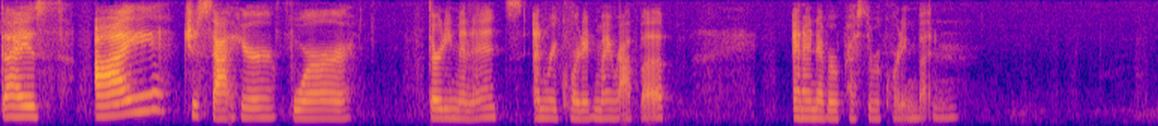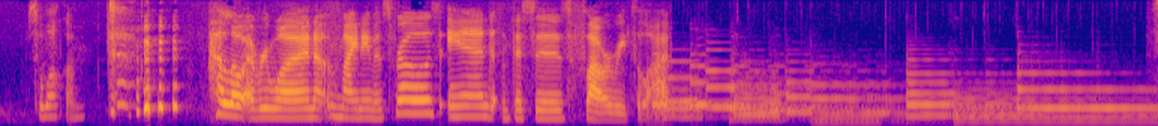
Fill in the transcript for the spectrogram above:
Guys, I just sat here for 30 minutes and recorded my wrap up, and I never pressed the recording button. So, welcome. Hello, everyone. My name is Rose, and this is Flower Reads a Lot.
